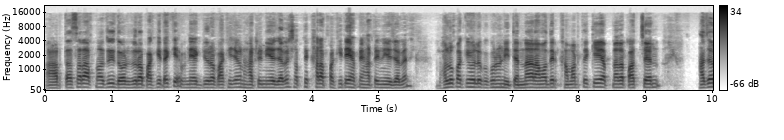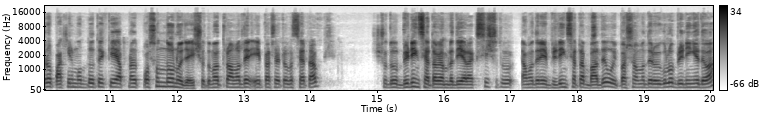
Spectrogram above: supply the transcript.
আর তাছাড়া আপনার যদি দশ জোড়া পাখি থাকে, আপনি এক জোড়া পাখি যখন হাটে নিয়ে যাবেন সবথেকে খারাপ পাখিটাই আপনি হাটে নিয়ে যাবেন। ভালো পাখি হলে কখনো নিতেন না। আর আমাদের খামার থেকে আপনারা পাচ্ছেন হাজারো পাখির মধ্য থেকে আপনার পছন্দ অনুযায়ী, শুধুমাত্র আমাদের এই পাশে এটা হলো সেট শুধু ব্রিডিং সেট আমরা দিয়ে রাখছি, শুধু আমাদের এই ব্রিডিং সেট বাদে ওই পাশে আমাদের ওইগুলো ব্রিডিংয়ে দেওয়া।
